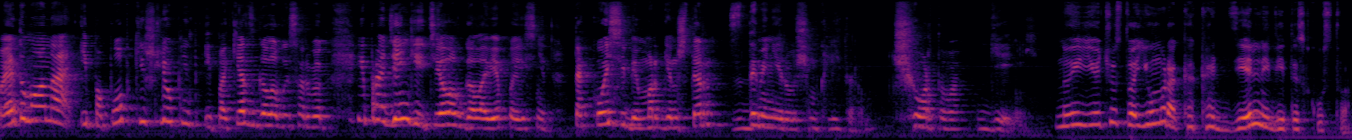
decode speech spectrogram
Поэтому она и по попке шлепнет, и пакет с головы сорвет, и про деньги и тело в голове пояснит. Такой себе Моргенштерн с доминирующим клитором. Чёртова гений. Но ее чувство юмора как отдельный вид искусства.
